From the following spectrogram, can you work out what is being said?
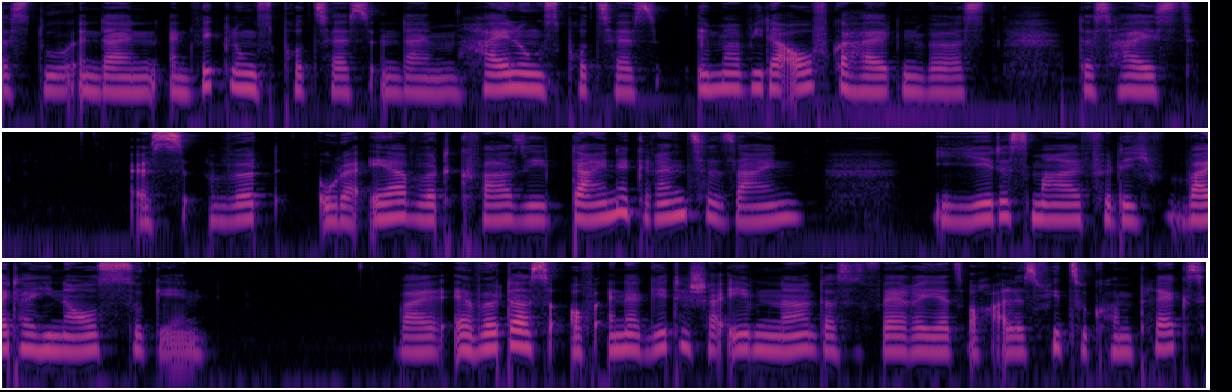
dass du in deinem Entwicklungsprozess, in deinem Heilungsprozess immer wieder aufgehalten wirst. Das heißt, es wird oder er wird quasi deine Grenze sein, jedes Mal für dich weiter hinauszugehen. weil er wird das auf energetischer Ebene, das wäre jetzt auch alles viel zu komplex,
